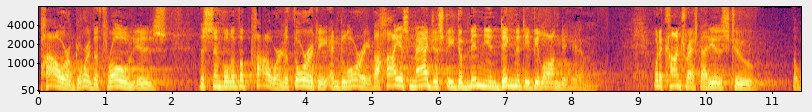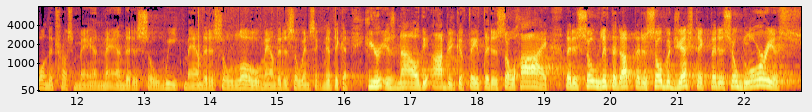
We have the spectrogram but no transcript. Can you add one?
Power, glory, the throne is the symbol of a power and authority and glory. The highest majesty, dominion, dignity belong to him. What a contrast that is to the one that trusts man, man that is so weak, man that is so low, man that is so insignificant. Here is now the object of faith that is so high, that is so lifted up, that is so majestic, that is so glorious.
